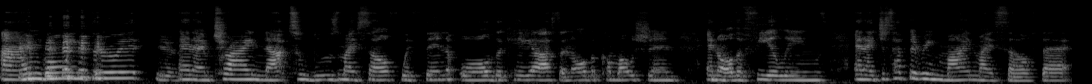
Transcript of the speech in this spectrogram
I'm going through it. Yeah. and I'm trying not to lose myself within all the chaos and all the commotion and all the feelings. And I just have to remind myself that,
